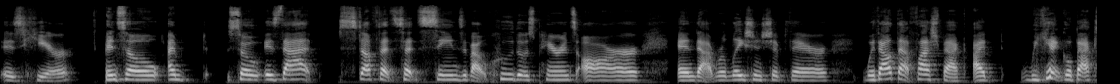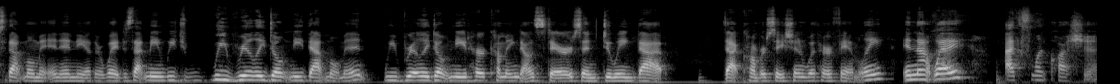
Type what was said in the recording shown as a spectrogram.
is here. And so I'm, so is that stuff that sets scenes about who those parents are and that relationship there? Without that flashback, I we can't go back to that moment in any other way. Does that mean we we really don't need that moment? We really don't need her coming downstairs and doing that that conversation with her family in that way? Excellent question.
